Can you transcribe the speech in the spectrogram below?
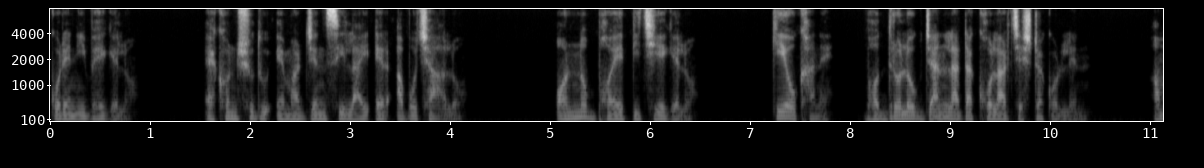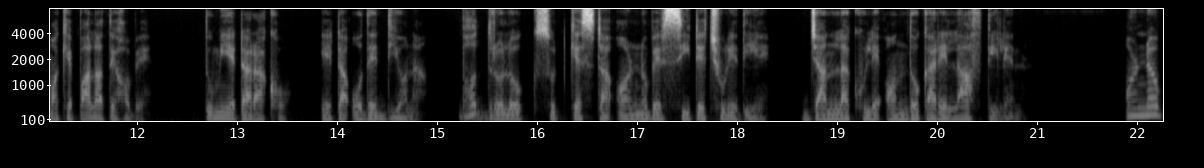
করে নিভে গেল। এখন শুধু এমার্জেন্সি লাইটের আবোছা আলো। অন্য ভয়ে পিছিয়ে গেল। কে ওখানে? ভদ্রলোক জানলাটা খোলার চেষ্টা করলেন। আমাকে পালাতে হবে। তুমি এটা রাখো, এটা ওদের দিও না। ভদ্রলোক সুটকেসটা অর্ণবের সিটে ছুঁড়ে দিয়ে জানলা খুলে অন্ধকারে লাফ দিলেন। অর্ণব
